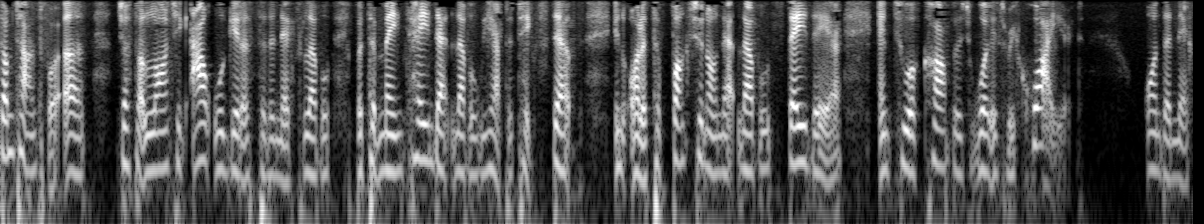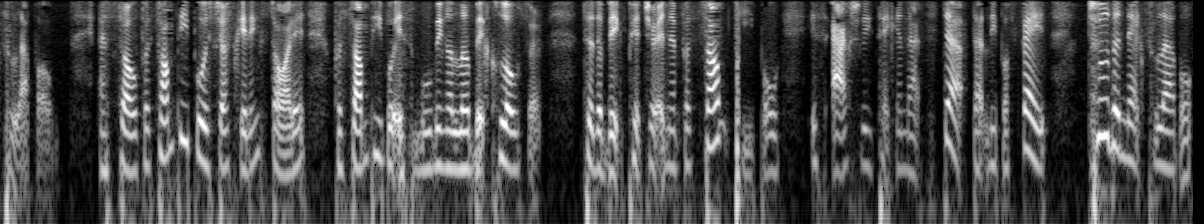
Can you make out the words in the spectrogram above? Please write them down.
sometimes for us, just a launching out will get us to the next level. But to maintain that level, we have to take steps in order to function on that level, stay there, and to accomplish what is required on the next level. And so for some people, it's just getting started. For some people, it's moving a little bit closer to the big picture. And then for some people, it's actually taking that step, that leap of faith to the next level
